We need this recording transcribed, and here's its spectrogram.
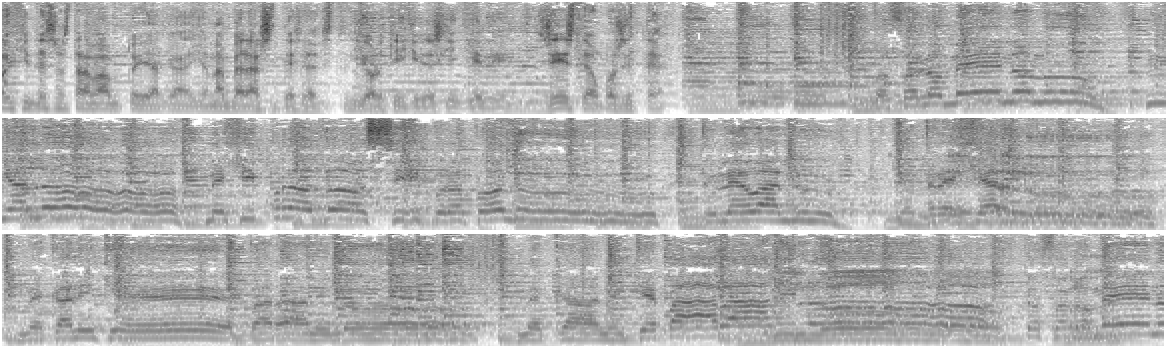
Όχι, δεν σας τραβάμε το για, για να περάσετε στη γιορτή, κυρίες και κύριοι. Ζήστε όπως ζείτε. Το θολωμένο μου μυαλό με έχει προδώσει προπολού Του λέω αλλού και τρέχει αλλού Με κάνει και παραμιλώ Με κάνει και παραμιλώ Το θολωμένο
